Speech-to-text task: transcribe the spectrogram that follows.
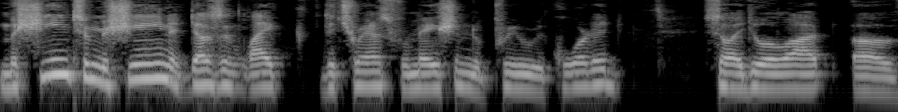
Machine to machine it doesn't like the transformation of pre-recorded. So i do a lot of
